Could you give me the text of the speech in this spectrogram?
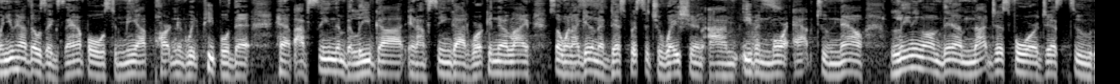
when you have those examples, to me, I've partnered with people that have I've seen them believe God and I've seen God work in their life. So when I get in a desperate situation, I'm even more apt to now leaning on them, not just for just to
